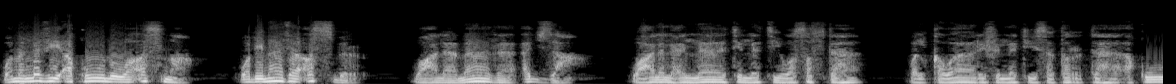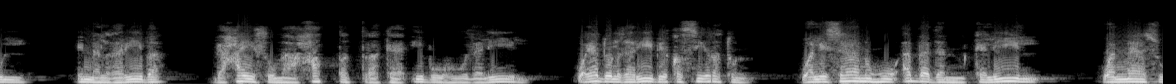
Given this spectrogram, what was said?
وما الذي أقول وأصنع؟ وبماذا أصبر؟ وعلى ماذا أجزع؟ وعلى العلات التي وصفتها والقوارف التي سترتها أقول إن الغريب بحيث ما حطت ركائبه ذليل ويد الغريب قصيرة ولسانه أبدا كليل والناس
